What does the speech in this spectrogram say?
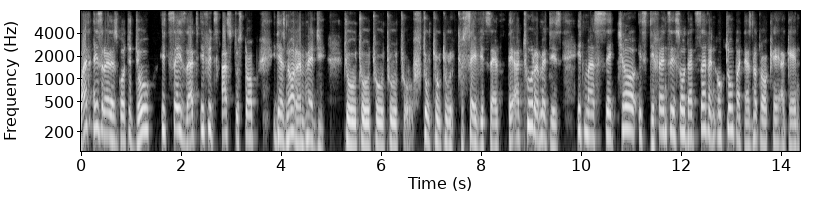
What Israel has got to do, it says that if it's asked to stop, it has no remedy to to to to to to to, to, to save itself. There are two remedies. It must secure its defenses so that 7 October does not occur again.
